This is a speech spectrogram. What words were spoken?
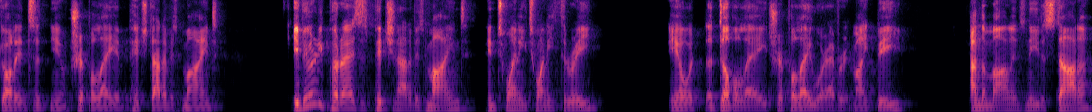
got into, you know, AAA and pitched out of his mind. If Eury Perez is pitching out of his mind in 2023, you know, a double A, triple A, wherever it might be, and the Marlins need a starter,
